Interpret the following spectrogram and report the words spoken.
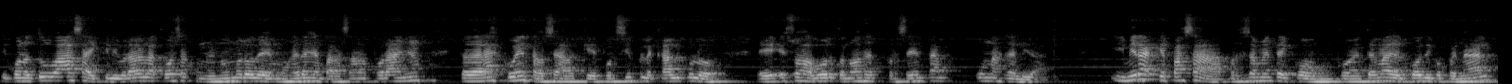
y cuando tú vas a equilibrar la cosa con el número de mujeres embarazadas por año, te darás cuenta, o sea, que por simple cálculo eh, esos abortos no representan una realidad. Y mira qué pasa precisamente con, con el tema del Código Penal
